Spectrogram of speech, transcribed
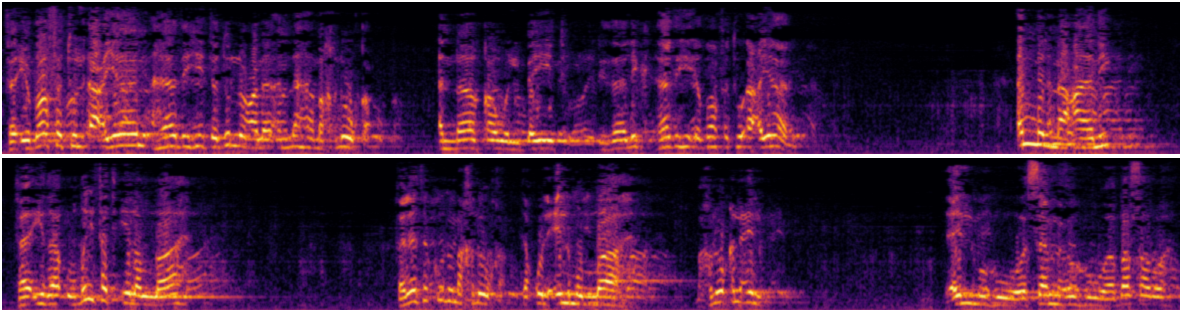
فإضافة الأعيان هذه تدل على أنها مخلوقة الناقة والبيت وغير ذلك هذه إضافة أعيان. أما المعاني فإذا أضيفت إلى الله فلا تكون مخلوقة. تقول علم الله مخلوق العلم. علمه وسمعه وبصره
